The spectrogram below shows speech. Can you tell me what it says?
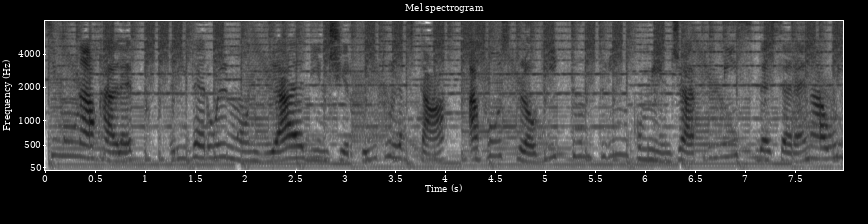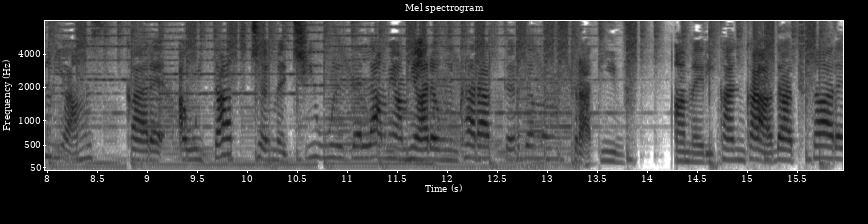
Simona Halep, liderul mondial din circuitul FTA, a fost lovit în plin cu mingea trimis de Serena Williams, care a uitat ce meciul de la Miami are un caracter demonstrativ. American ca a dat tare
